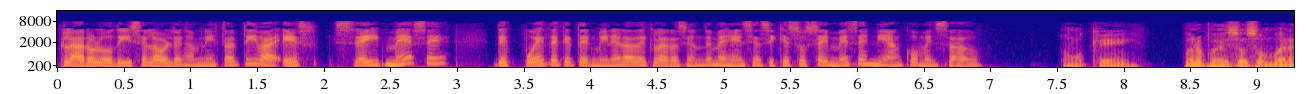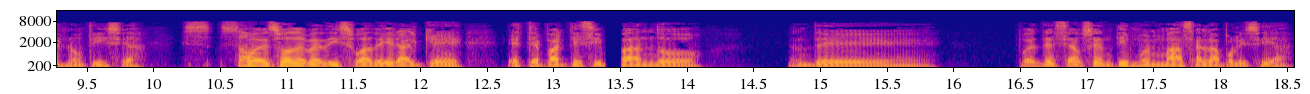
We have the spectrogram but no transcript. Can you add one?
claro lo dice la orden administrativa, es seis meses después de que termine la declaración de emergencia. Así que esos seis meses ni han comenzado. Ok. Bueno, pues eso son buenas noticias. Son- O eso debe disuadir al que esté participando de pues de ese ausentismo en masa en la policía.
